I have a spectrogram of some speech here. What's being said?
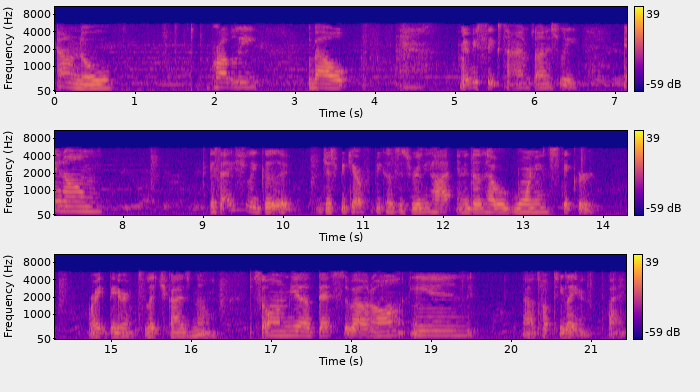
I don't know, probably about maybe six times, honestly. And, um, it's actually good. Just be careful because it's really hot and it does have a warning sticker right there to let you guys know. So, um, yeah, that's about all. And I'll talk to you later. Bye.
